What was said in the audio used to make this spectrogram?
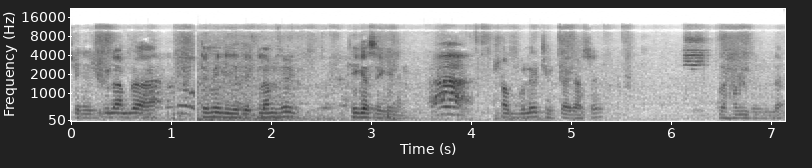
জিনিসগুলো আমরা মিলিয়ে দেখলাম যে ঠিক আছে কিনা? সবগুলোই ঠিকঠাক আছে। আলহামদুলিল্লাহ।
